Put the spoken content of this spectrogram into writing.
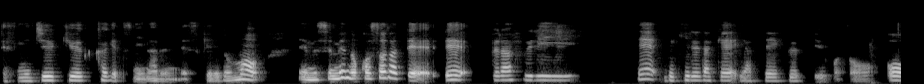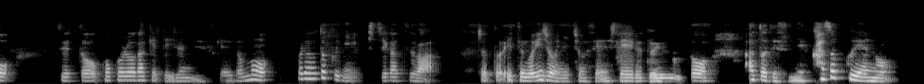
ですね。19ヶ月になるんですけれども、娘の子育てでプラフリーでできるだけやっていくっていうことをずっと心がけているんですけれども、これを特に7月はちょっといつも以上に挑戦しているというのと、あとですね、家族への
